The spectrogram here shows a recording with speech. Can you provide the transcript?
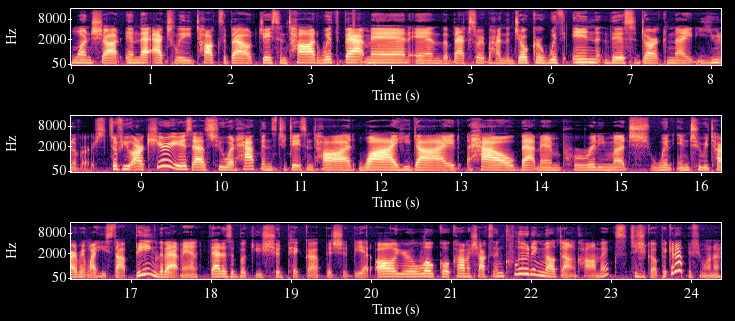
one shot, and that actually talks about Jason Todd with Batman and the backstory behind the Joker within this Dark Knight universe. So if you are curious as to what happens to Jason Todd, why he died, how Batman pretty much went into retirement, why he stopped being the Batman, that is a book you should pick up. It should be at all your local comic shops, including Meltdown Comics. So you should go pick it up if you want to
